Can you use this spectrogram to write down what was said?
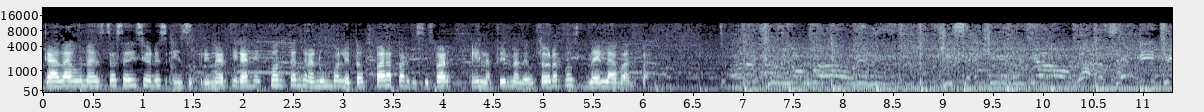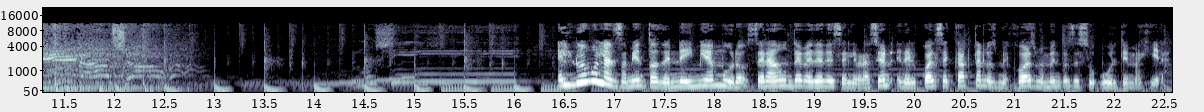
Cada una de estas ediciones en su primer tiraje contendrán un boleto para participar en la firma de autógrafos de la banda. El nuevo lanzamiento de Neimi Amuro será un DVD de celebración en el cual se captan los mejores momentos de su última gira.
